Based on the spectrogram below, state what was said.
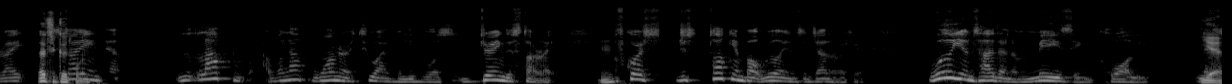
right? That's a good one. Starting at Lap, well, lap one or two, I believe it was during the start, right? Mhm. Of course, just talking about Williams in general here. Williams had an amazing quali. Yeah.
